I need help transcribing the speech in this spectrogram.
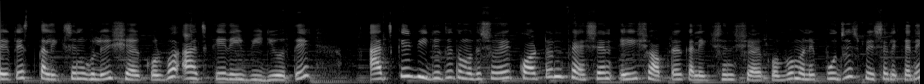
লেটেস্ট কালেকশনগুলোই শেয়ার করব আজকের এই ভিডিওতে। আজকের ভিডিওতে তোমাদের সঙ্গে কটন ফ্যাশন এই শপটার কালেকশন শেয়ার করব। মানে পুজো স্পেশাল এখানে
